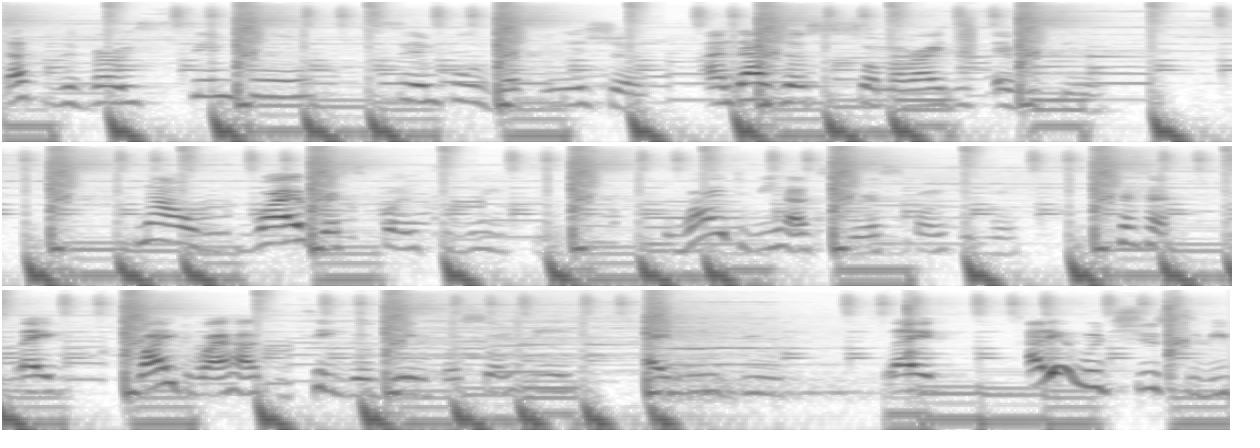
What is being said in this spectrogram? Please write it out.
That is a very simple, simple definition, and that just summarizes everything. Now, why responsibility? Why do we have to be responsible? like, why do I have to take the blame for something I didn't do? Like, I didn't even choose to be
